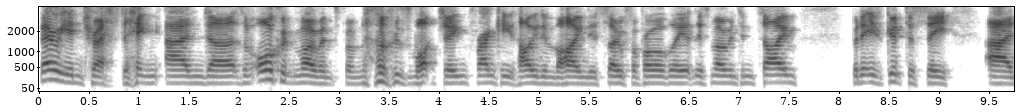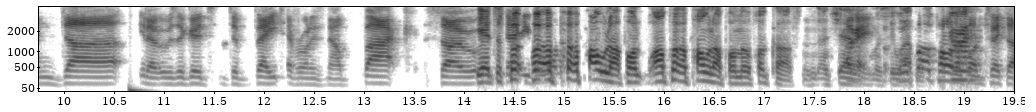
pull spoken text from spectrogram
very interesting and uh, some awkward moments from those watching. Frankie's hiding behind his sofa probably at this moment in time, but it is good to see. And uh, you know, it was a good debate. Everyone is now back. So yeah, just put, put, a, put a poll up on. I'll put a poll up on the podcast and, and share it. okay, And we'll see we'll what put a happens. poll up on Twitter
